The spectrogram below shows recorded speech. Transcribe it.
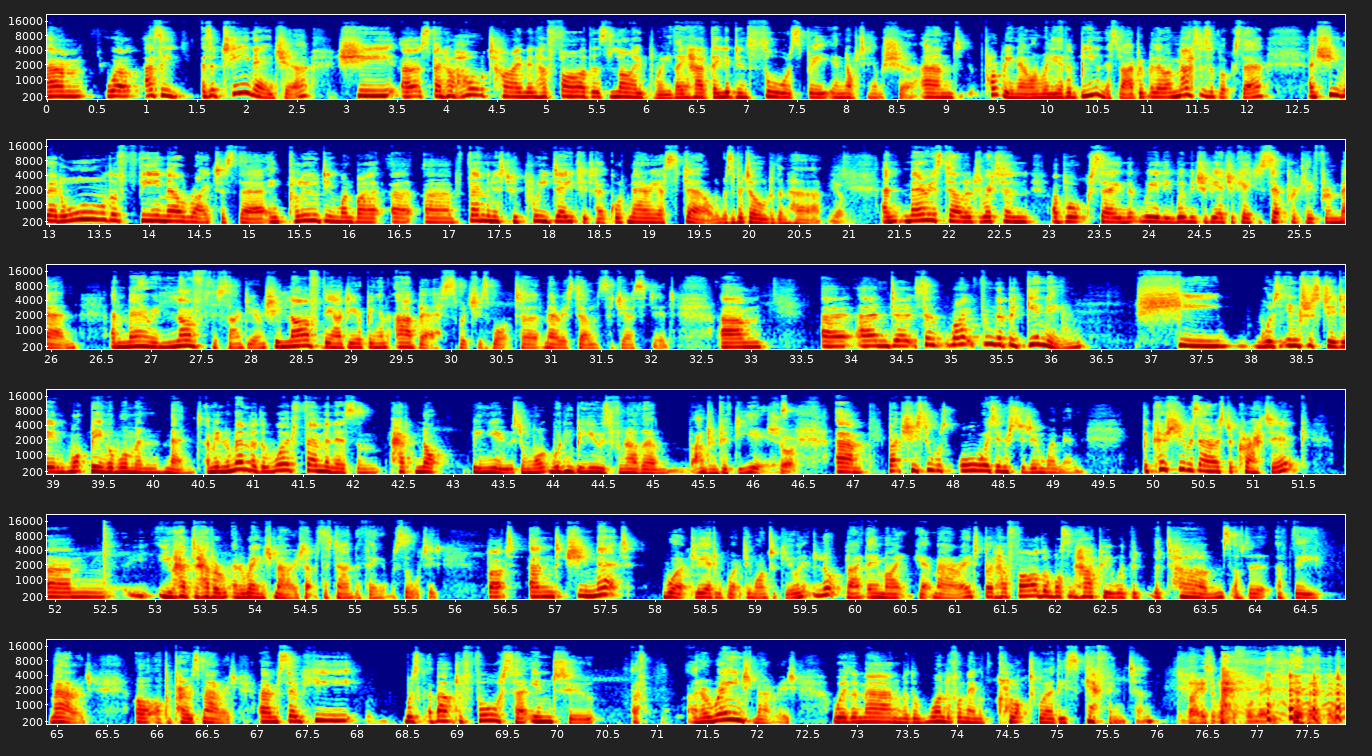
Um, well, as a as a teenager, she uh, spent her whole time in her father's library. They had they lived in Thoresby in Nottinghamshire, and probably no one really ever been in this library, but there were masses of books there. And she read all the female writers there, including one by a, a feminist who predated her called Mary Astell, who was a bit older than her. Yeah. And Mary Astell had written a book saying that really women should be educated separately from men. And Mary loved this idea, and she loved the idea of being an abbess, which is what uh, Mary Astell had suggested. Um, uh, and uh, so, right from the beginning, she was interested in what being a woman meant. I mean, remember, the word feminism had not been used and wouldn't be used for another 150 years. Sure. Um, but she still was always interested in women. Because she was aristocratic, um, you had to have a, an arranged marriage. That was the standard thing. It was sorted. But and she met Wortley, Edward Wortley Montagu, and it looked like they might get married, but her father wasn't happy with the, the terms of the of the marriage or, or proposed marriage. Um, so he was about to force her into a, an arranged marriage with a man with a wonderful name of Clotworthy Skeffington. That is a wonderful name.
